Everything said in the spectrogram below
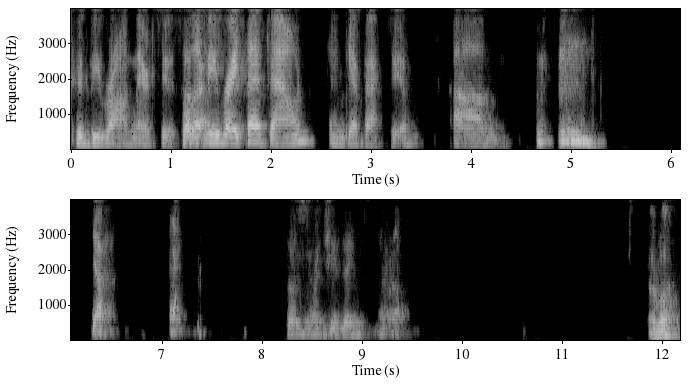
could be wrong there too. So let me write that down and get back to you. Um. Yeah. Those were my two things. Emma?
